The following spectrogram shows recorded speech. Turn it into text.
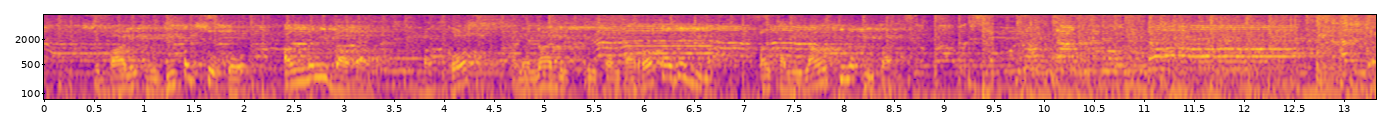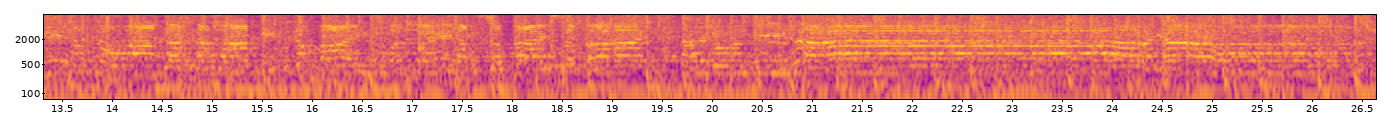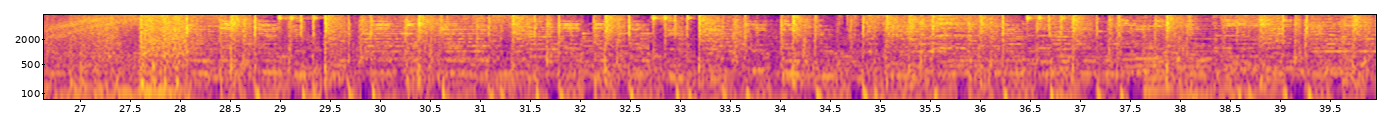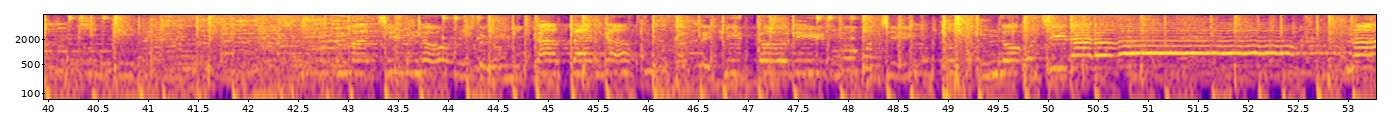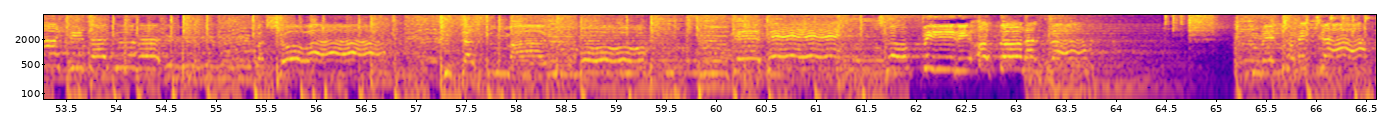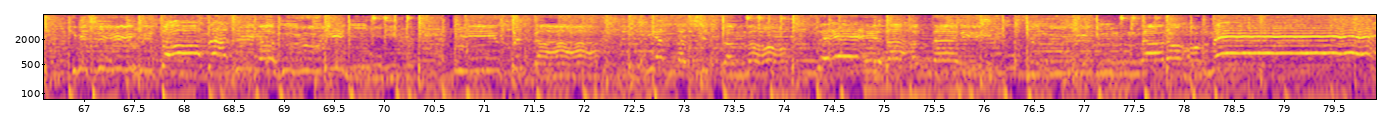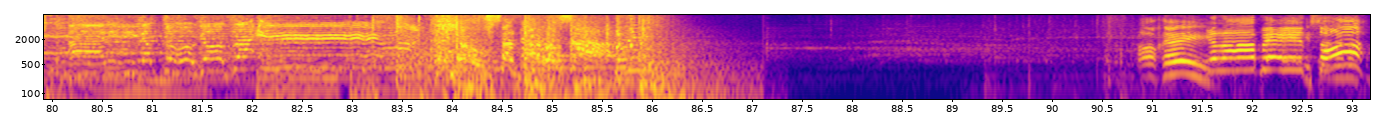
Subalit hindi pagsuko ang nangibabaw. Bagkos, pananalig kay Santa Rosa de Lima ang kanilang pinapitan. ます Okay. Grabe ito! Isa na na-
